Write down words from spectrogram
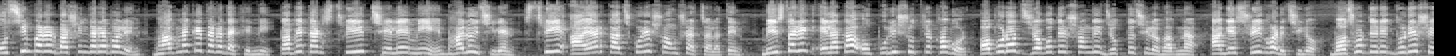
পশ্চিম পাড়ার বাসিন্দারা বলেন, ভাগনাকে তারা দেখেননি, তবে তার স্ত্রী, ছেলে, মেয়ে ভালোই ছিলেন। স্ত্রী আয়ার কাজ করে সংসার চালাতেন। বিশ তারিখ এলাকা ও পুলিশ সূত্রে খবর, অপরাধ জগতের সঙ্গে যুক্ত ছিল ভাগনা। আগে স্ত্রী ঘরে ছিল। বছর দেড়েক ধরে সে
